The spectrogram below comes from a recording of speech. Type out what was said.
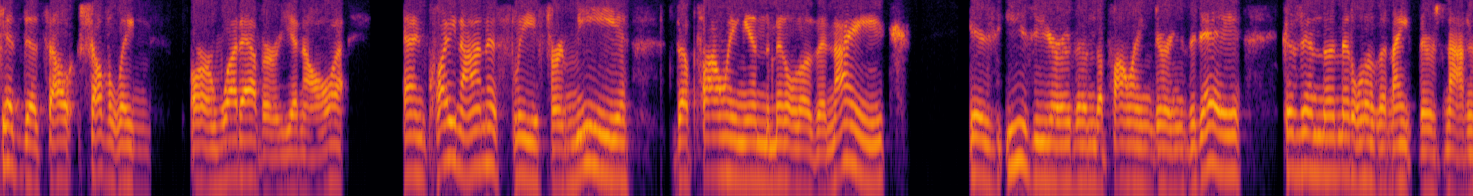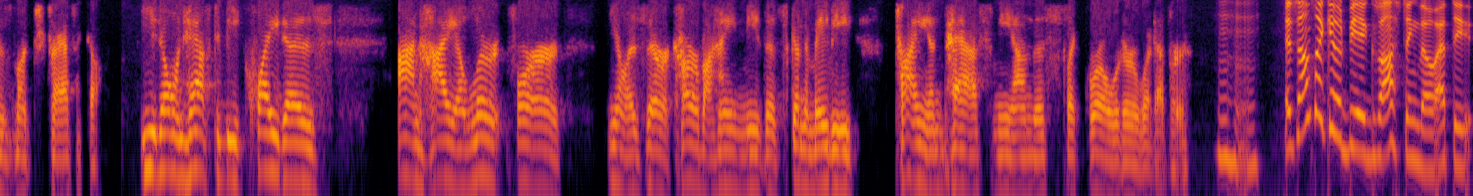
kid that's out shoveling or whatever, you know? And quite honestly, for me, the plowing in the middle of the night is easier than the plowing during the day because in the middle of the night there's not as much traffic up. You don't have to be quite as on high alert for, you know, is there a car behind me that's going to maybe try and pass me on this slick road or whatever. hmm It sounds like it would be exhausting though at the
